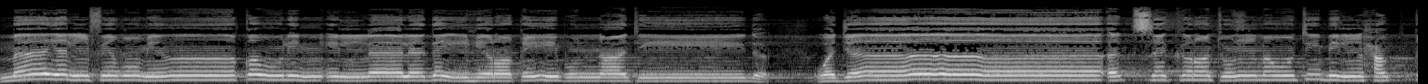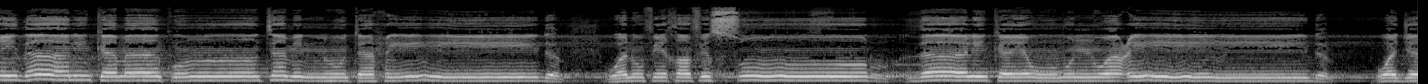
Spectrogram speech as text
ما يلفظ من قول إلا لديه رقيب عتيد. وجاءت سكرة الموت بالحق ذلك ما كنت منه تحيد. ونفخ في الصور ذلك يوم الوعيد. وجاءت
